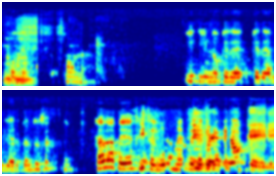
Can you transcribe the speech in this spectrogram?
con esa persona y, y, no quede, quede abierto. Entonces, cada vez y seguramente sí, creo que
